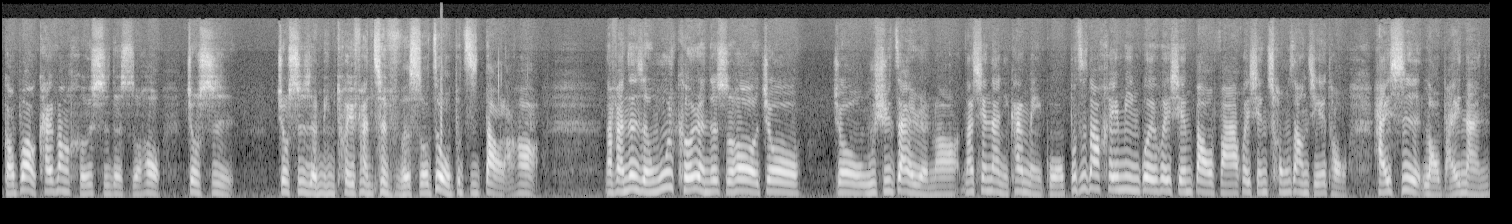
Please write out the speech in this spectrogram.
搞不好开放核实的时候，就是就是人民推翻政府的时候，这我不知道了哈。那反正忍无可忍的时候，就就无需再忍了。那现在你看美国，不知道黑命贵会先爆发，会先冲上街头，还是老白男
